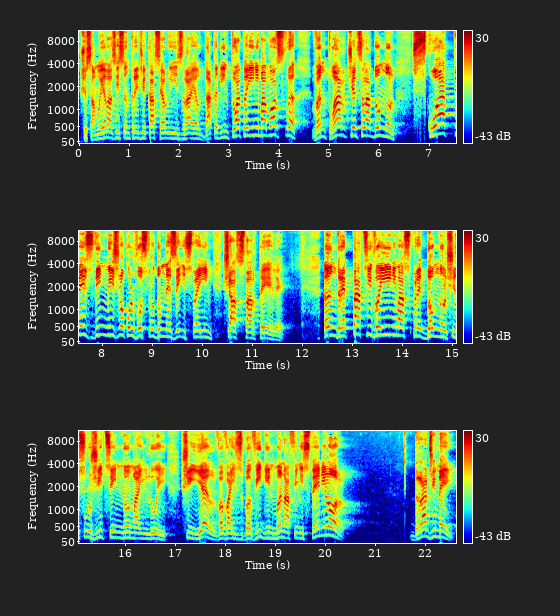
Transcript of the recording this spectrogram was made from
Și Samuel a zis întrege casea lui Israel, dacă din toată inima voastră vă întoarceți la Domnul, scoateți din mijlocul vostru Dumnezei străini și astarteele. Îndreptați-vă inima spre Domnul și slujiți-i numai Lui și El vă va izbăvi din mâna filistenilor. Dragii mei,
